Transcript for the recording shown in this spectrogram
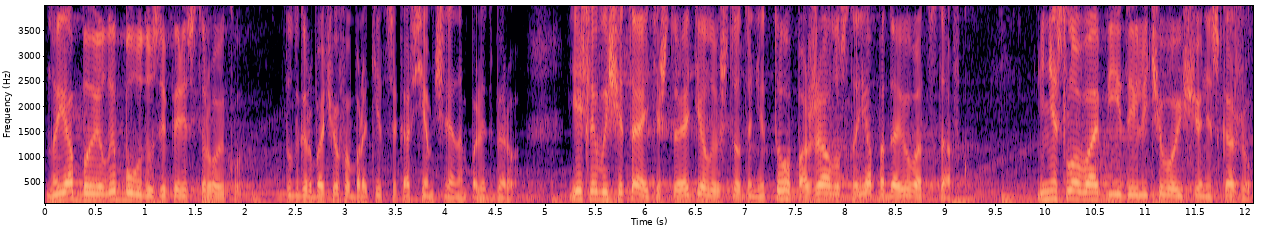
Но я был и буду за перестройку. Тут Горбачев обратится ко всем членам Политбюро. Если вы считаете, что я делаю что-то не то, пожалуйста, я подаю в отставку. И ни слова обиды или чего еще не скажу.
